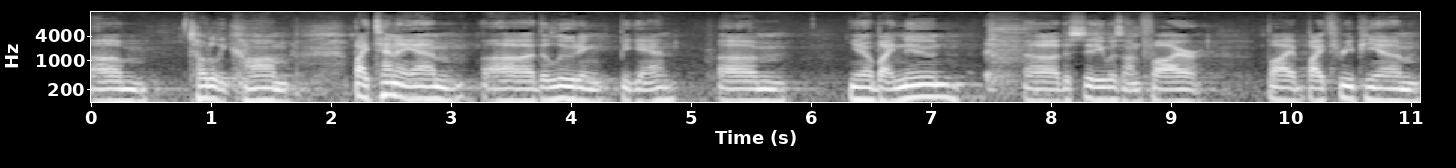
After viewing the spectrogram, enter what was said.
Um, totally calm. By 10 a.m., uh, the looting began. Um, you know, by noon, uh, the city was on fire. By, by 3 p.m.,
